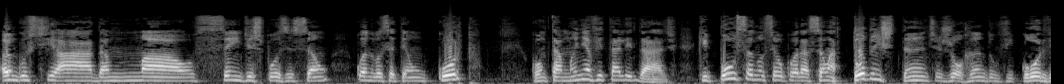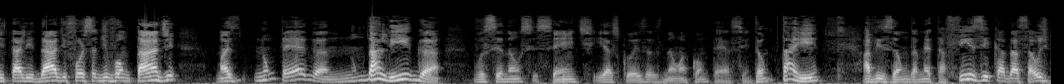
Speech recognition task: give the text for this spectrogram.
angustiada, mal, sem disposição, quando você tem um corpo com tamanha vitalidade, que pulsa no seu coração a todo instante, jorrando vigor, vitalidade, força de vontade, mas não pega, não dá liga, você não se sente e as coisas não acontecem. Então, tá aí a visão da metafísica da saúde,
